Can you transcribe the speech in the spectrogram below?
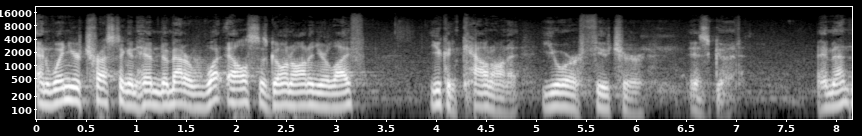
And when you're trusting in him, no matter what else is going on in your life, you can count on it. Your future is good. Amen.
